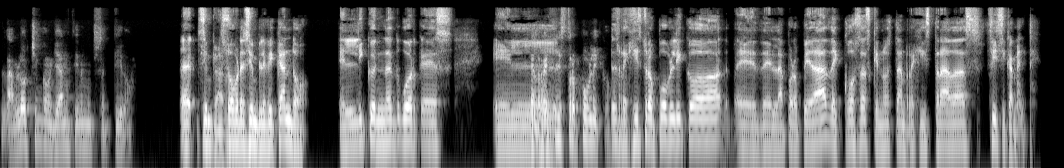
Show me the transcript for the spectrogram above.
la blockchain como ya no tiene mucho sentido. Eh, Sobresimplificando, el Liquid Network es el, el registro público. El registro público eh, de la propiedad de cosas que no están registradas físicamente.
